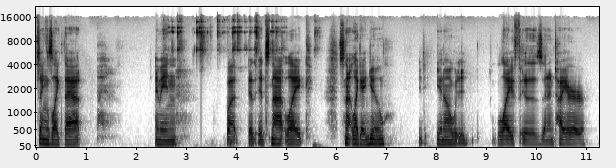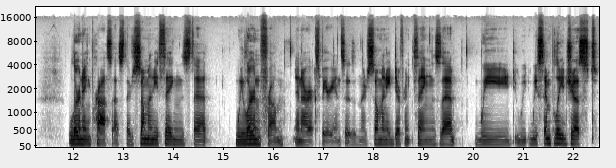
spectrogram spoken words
things like that. I mean, but it, it's not like it's not like I knew. It, you know, it, life is an entire learning process. There's so many things that we learn from in our experiences, and there's so many different things that we we, we simply just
